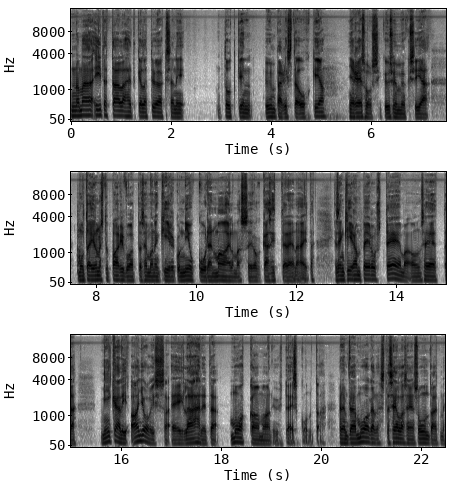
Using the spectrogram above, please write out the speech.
No mä itse tällä hetkellä työkseni tutkin ympäristöuhkia ja resurssikysymyksiä. Multa ilmestyi pari vuotta semmoinen kirja kuin Niukkuuden maailmassa, joka käsittelee näitä. Ja sen kirjan perusteema on se, että mikäli ajoissa ei lähdetä muokkaamaan yhteiskuntaa. Meidän pitää muokata sitä sellaiseen suuntaan, että me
